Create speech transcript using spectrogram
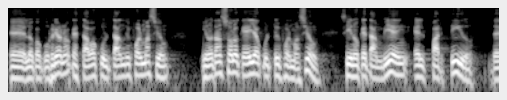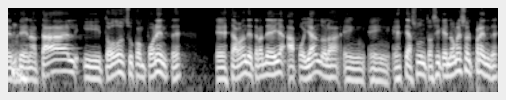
eh, lo que ocurrió, ¿no? que estaba ocultando información y no tan solo que ella ocultó información, sino que también el partido de, de Natal y todos sus componentes eh, estaban detrás de ella apoyándola en, en este asunto. Así que no me sorprende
